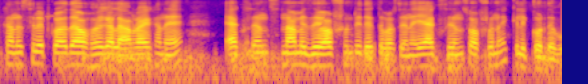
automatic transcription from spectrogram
এখানে সিলেক্ট করে দেওয়া হয়ে গেলে আমরা এখানে এক্সচেঞ্জ নামে যে অপশনটি দেখতে পাচ্ছেন, এই এক্সচেঞ্জ অপশনে ক্লিক করে দেব।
